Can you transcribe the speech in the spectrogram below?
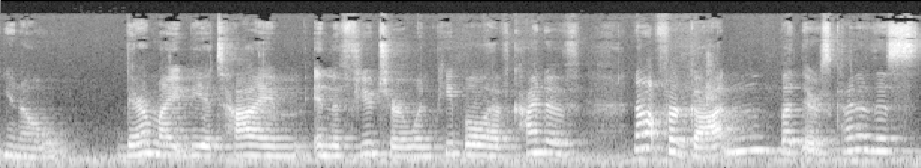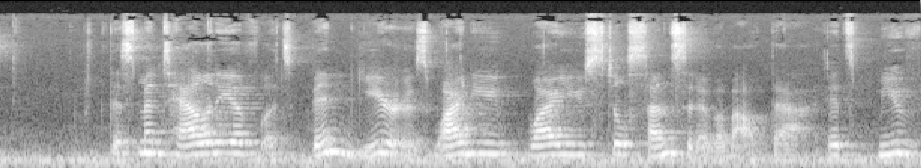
you know, there might be a time in the future when people have kind of not forgotten, but there's kind of this this mentality of it's been years. Why do you why are you still sensitive about that? It's you've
